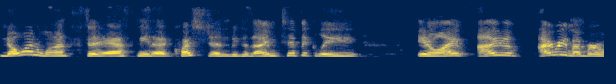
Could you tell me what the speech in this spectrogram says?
No one wants to ask me that question because I'm typically, you know, I I I remember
